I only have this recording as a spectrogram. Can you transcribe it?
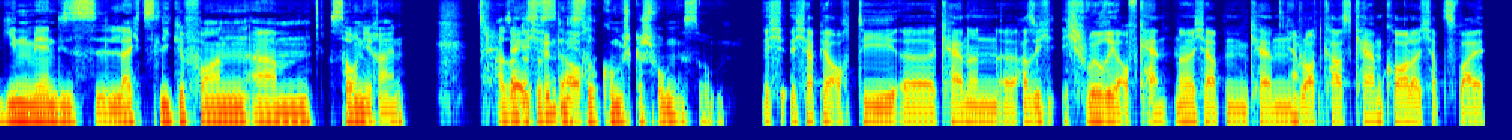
gehen mehr in dieses leicht sleeke von ähm, Sony rein. Also Ey, dass es find nicht auch- so komisch geschwungen ist. So. Ich, ich habe ja auch die äh, Canon, äh, also ich, ich schwöre ja auf Canon. Ne? Ich habe einen Canon Ja. Broadcast Camcorder, ich habe zwei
